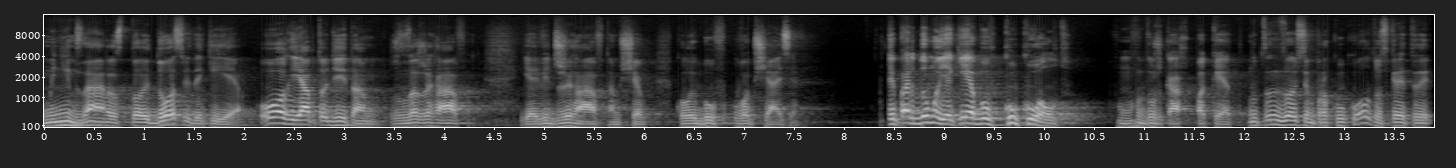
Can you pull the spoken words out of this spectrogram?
мені б зараз той досвід, який є, ох, я б тоді там зажигав, я віджигав там ще, коли був в общазі. Тепер думаю, який я був куколд. В дужках пакет. Ну, це не зовсім про куколд, тут скоріше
